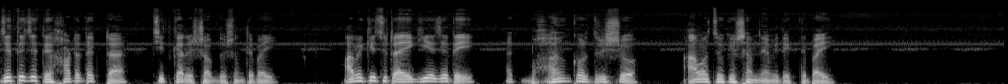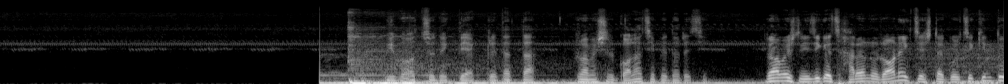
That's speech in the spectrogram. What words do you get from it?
যেতে যেতে হঠাৎ একটা চিৎকারের শব্দ শুনতে পাই। আমি কিছুটা এগিয়ে যেতেই এক ভয়ঙ্কর দৃশ্য আমার চোখের সামনে আমি দেখতে পাই। বিভৎস দেখতে এক প্রেতাত্মা রমেশের গলা চেপে ধরেছে। রমেশ নিজেকে ছাড়ানোর অনেক চেষ্টা করছে কিন্তু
